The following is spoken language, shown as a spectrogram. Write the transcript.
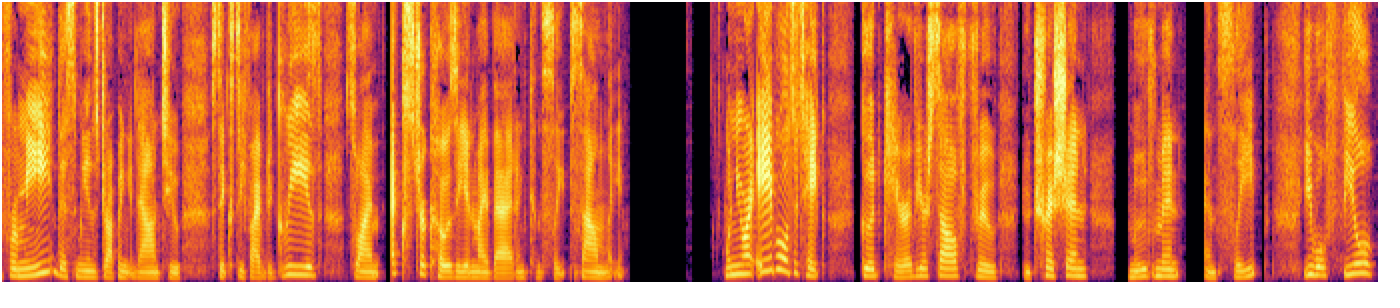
For me, this means dropping it down to 65 degrees so I'm extra cozy in my bed and can sleep soundly. When you are able to take good care of yourself through nutrition, movement, and sleep, you will feel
